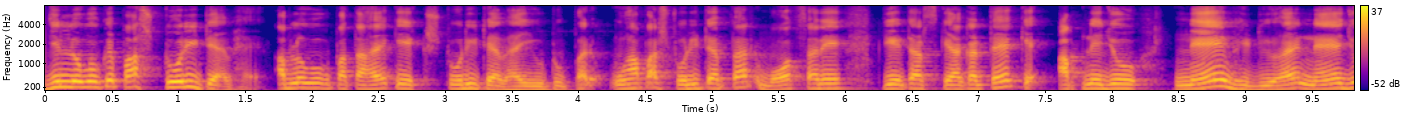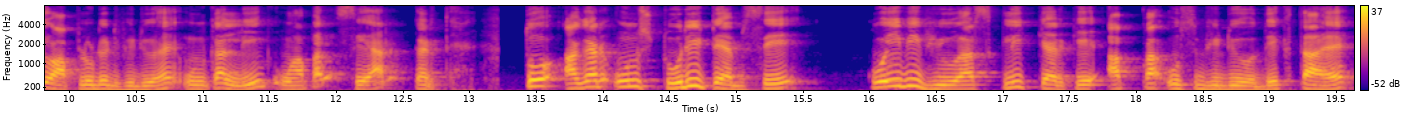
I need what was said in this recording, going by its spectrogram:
जिन लोगों के पास स्टोरी टैब है, अब लोगों को पता है कि एक स्टोरी टैब है यूट्यूब पर। वहाँ पर स्टोरी टैब पर बहुत सारे क्रिएटर्स क्या करते हैं कि अपने जो नए वीडियो है, नए जो अपलोडेड वीडियो है, उनका लिंक वहाँ पर शेयर करते हैं। तो अगर उन स्टोरी टैब से कोई भी व्यूअर्स क्लिक करके आपका उस वीडियो देखता है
